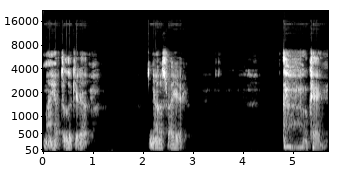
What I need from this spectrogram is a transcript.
might have to look it up. No, it's right here. Okay.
